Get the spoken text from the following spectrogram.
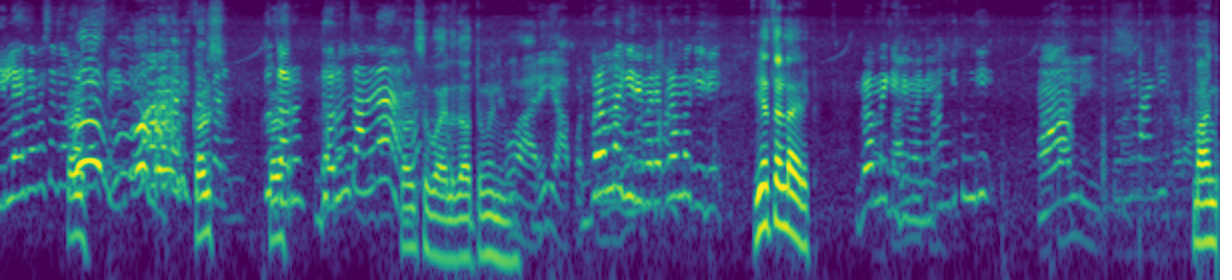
हिल्लायच्यापेक्षा कळ जबरदस्त आहे. कळस तू धरून धरून चाल ना. कळस व्हायला जातो म्हणे मी. ब्रह्मगिरी म्हणे ब्रह्मगिरी. ये चल डायरेक्ट ब्रह्मगिरी म्हणे. मांगी तुंगी. हा? मांग.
